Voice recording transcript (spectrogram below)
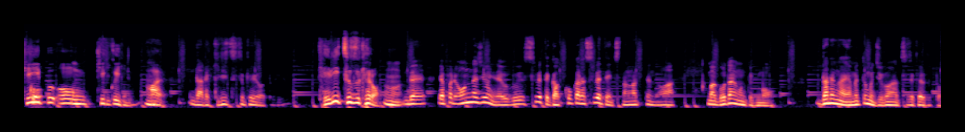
Keep on kick it、うん。はい。だから切り続けようという。蹴り続けろ。うん、でやっぱり同じようにね僕全て学校から全てにつながってるのは、まあ、五大悟の時も誰が辞めても自分は続けると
